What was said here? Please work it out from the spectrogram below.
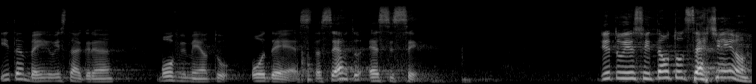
e também o Instagram Movimento ODS, tá certo? SC. Dito isso, então, tudo certinho?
